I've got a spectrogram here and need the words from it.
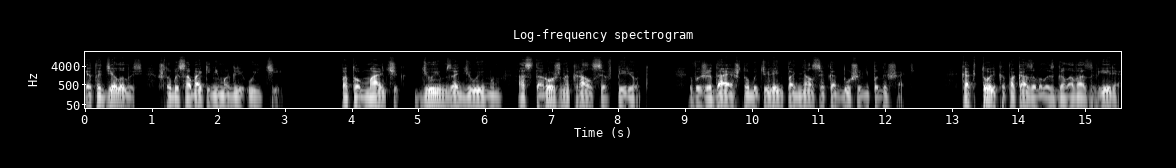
Это делалось, чтобы собаки не могли уйти. Потом мальчик дюйм за дюймом осторожно крался вперед, выжидая, чтобы тюлень поднялся к отдушине подышать. Как только показывалась голова зверя,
